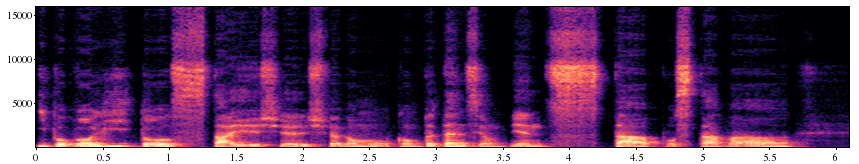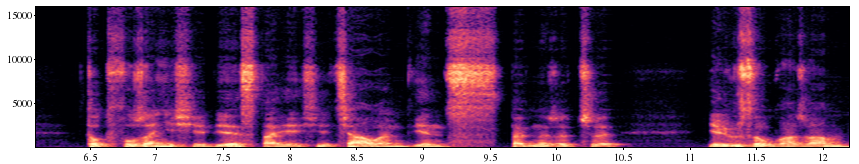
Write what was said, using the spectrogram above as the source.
I powoli to staje się świadomą kompetencją, więc ta postawa, to tworzenie siebie staje się ciałem, więc pewne rzeczy ja już zauważam,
